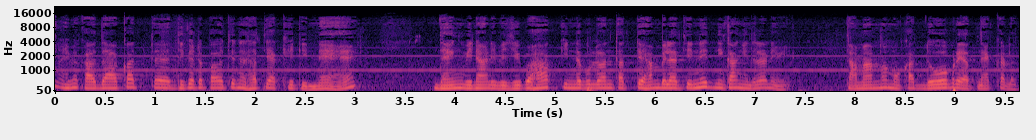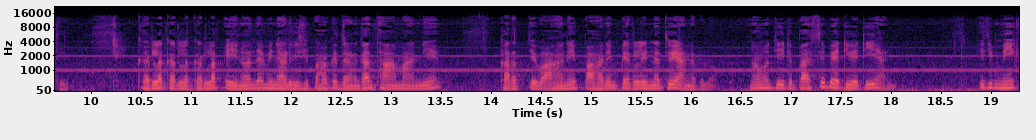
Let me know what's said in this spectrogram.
එහෙම කවදාකවත් දිගට පවතින සතියක් හිටින්නේ නැහැ. දැන් විනාඩි 25ක් ඉන්න පුළුවන් තත්ත්වය හම්බෙලා තින්නේ නිකන් ඉඳලා නෙවෙයි. තමන්ම මොකද්දෝ ප්‍රයත්නයක් කරලා තියෙනවා. කරලා කරලා කරලා පේනවා දැන් විනාඩි 25ක දනකන් සාමාන්‍ය කරත්තේ වාහනේ පහරින් පෙරලෙන්නේ නැතුව යන්න පුළුවන්. නමුත් ඊට පස්සේ පැටි වැටි යන්නේ. ඉතින් මේක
